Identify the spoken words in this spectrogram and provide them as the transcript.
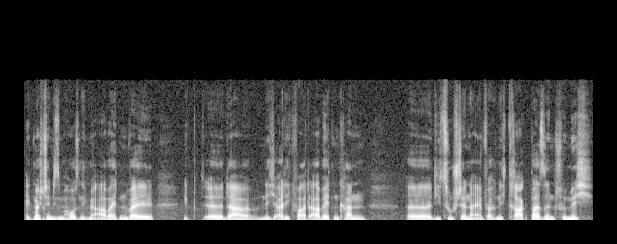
ich möchte in diesem Haus nicht mehr arbeiten, weil ich äh, da nicht adäquat arbeiten kann, äh, die Zustände einfach nicht tragbar sind für mich.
